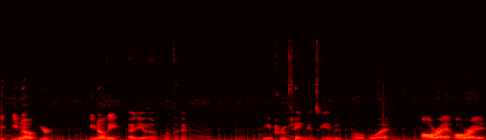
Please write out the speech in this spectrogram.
you, you know, you're, you know the idea though. What the heck? The improved Hangman's Gambit. Oh boy. Alright, alright.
